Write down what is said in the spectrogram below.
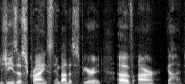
Jesus Christ and by the Spirit of our God."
